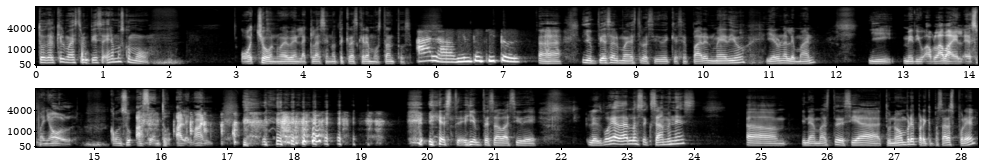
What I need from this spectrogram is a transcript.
total que el maestro empieza, éramos como ocho o nueve en la clase, no te creas que éramos tantos. ¡Hala! Bien poquitos. Ajá, y empieza el maestro así de que se para en medio y era un alemán y medio hablaba el español con su acento alemán. y, este, y empezaba así de, les voy a dar los exámenes y nada más te decía tu nombre para que pasaras por él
